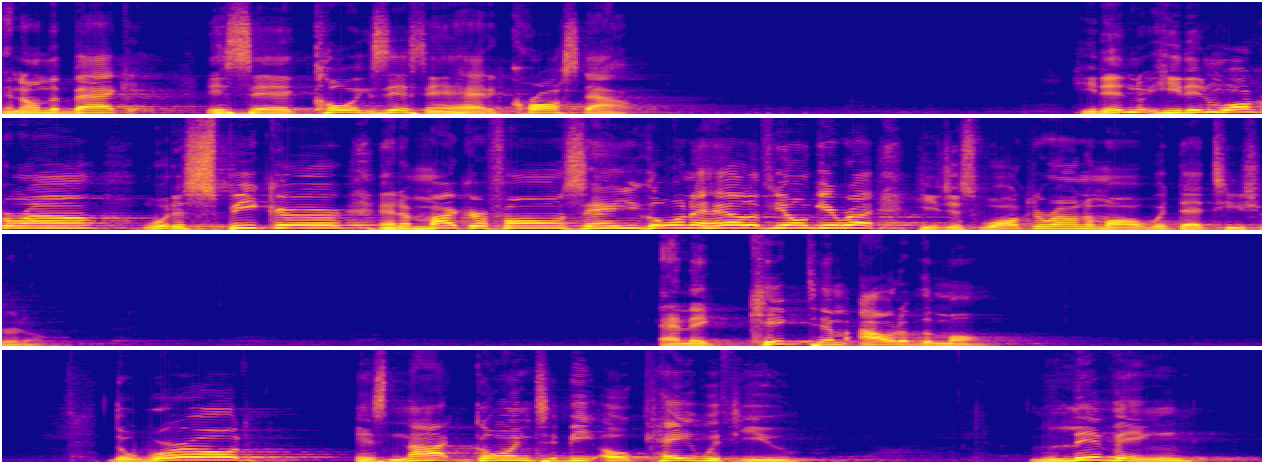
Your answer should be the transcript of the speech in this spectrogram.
And on the back, it said coexist and it had it crossed out. He didn't, he didn't walk around with a speaker and a microphone saying, You're going to hell if you don't get right. He just walked around the mall with that t shirt on. And they kicked him out of the mall. The world is not going to be okay with you living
